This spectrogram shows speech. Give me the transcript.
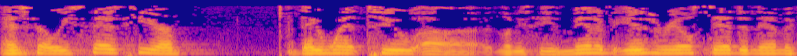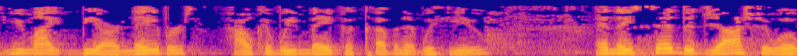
And so he says here, they went to, uh, let me see, the men of Israel said to them, if you might be our neighbors, how can we make a covenant with you? And they said to Joshua,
